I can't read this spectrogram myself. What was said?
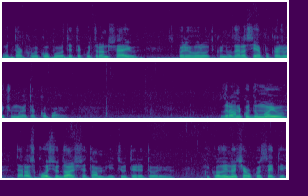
отак викопувати таку траншею з перегородкою. Ну зараз я покажу, чому я так копаю. Зранку думаю, та розкосю далі там і цю територію. І коли почав косити,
